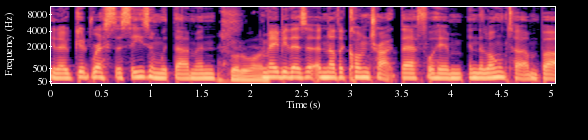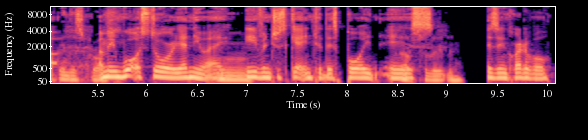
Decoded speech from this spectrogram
you know, good rest of the season with them. And So maybe there's another contract there for him in the long term. But I mean, what a story anyway. Mm. Even just getting to this point is absolutely is incredible.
